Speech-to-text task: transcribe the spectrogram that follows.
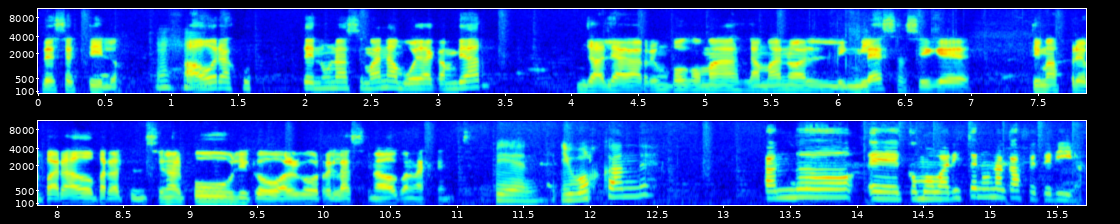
de ese estilo. Ahora, justo en una semana, voy a cambiar ya le agarré un poco más la mano al inglés, así que estoy más preparado para atención al público o algo relacionado con la gente. Bien. ¿Y vos, Cande? Ando eh, como barista en una cafetería.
